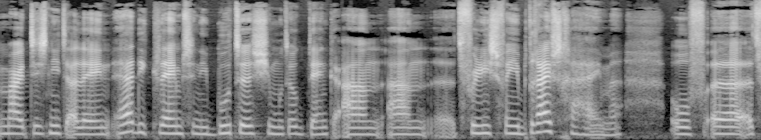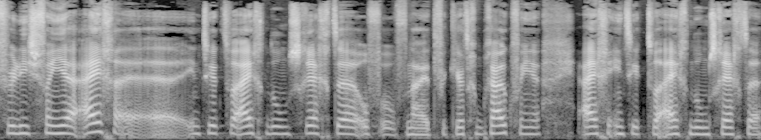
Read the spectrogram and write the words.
maar het is niet alleen hè, die claims en die boetes. Je moet ook denken aan, aan het verlies van je bedrijfsgeheimen. Of uh, het verlies van je eigen uh, intellectueel eigendomsrechten. Of, of nou, het verkeerd gebruik van je eigen intellectueel eigendomsrechten.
